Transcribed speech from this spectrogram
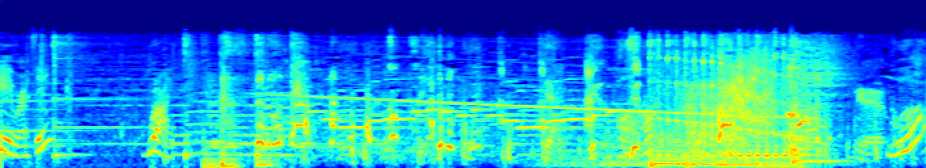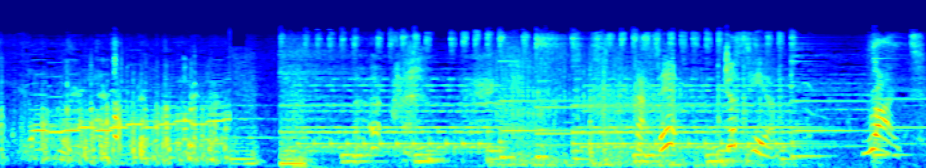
Here, I think. Right. That's it. Just here. Right.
